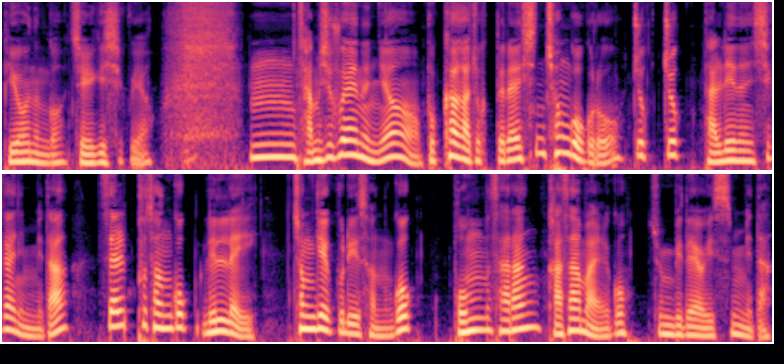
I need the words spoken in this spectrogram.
비 오는 거 즐기시고요. 음, 잠시 후에는요. 브카 가족들의 신청곡으로 쭉쭉 달리는 시간입니다. 셀프 선곡 릴레이, 청개구리 선곡, 봄 사랑 가사 말고 준비되어 있습니다.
